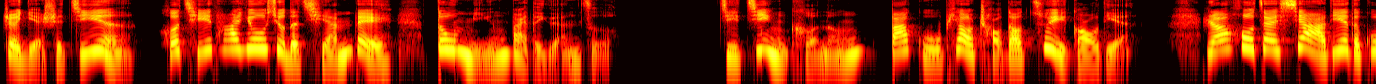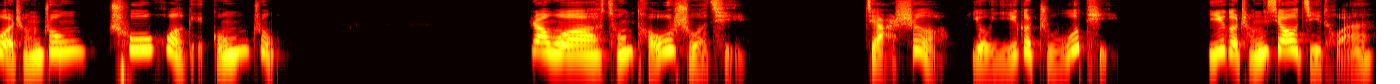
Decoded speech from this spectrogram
这也是基恩和其他优秀的前辈都明白的原则，即尽可能把股票炒到最高点，然后在下跌的过程中出货给公众。让我从头说起。假设有一个主体，一个承销集团，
